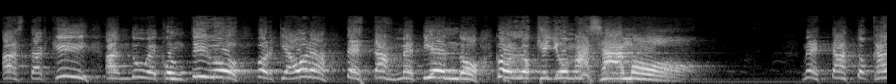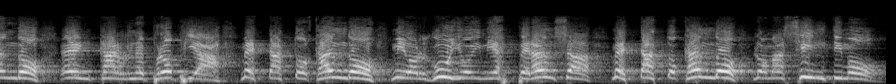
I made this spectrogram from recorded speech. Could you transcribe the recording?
Hasta aquí anduve contigo porque ahora te estás metiendo con lo que yo más amo. Me estás tocando en carne propia. Me estás tocando mi orgullo y mi esperanza. Me estás tocando lo más íntimo.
